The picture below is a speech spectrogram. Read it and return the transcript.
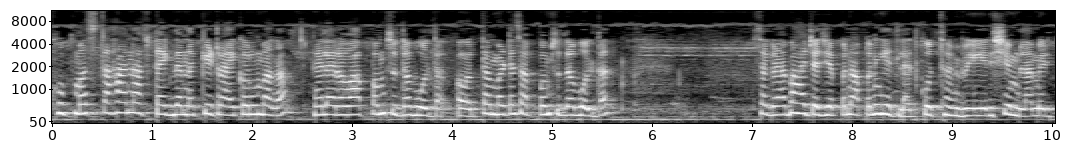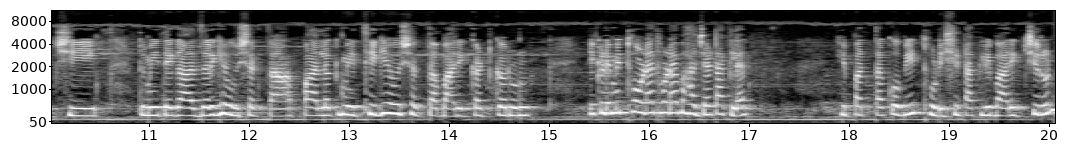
खूप मस्त हा नाश्ता एकदा नक्की ट्राय करून बघा. ह्याला रवा अप्पमसुद्धा बोलतात अ, टमाट्याचा अप्पमसुद्धा बोलतात. सगळ्या भाज्या जे पण आपण घेतल्यात कोथिंबीर शिमला मिरची तुम्ही ते गाजर घेऊ शकता पालक मेथी घेऊ शकता बारीक कट करून. इकडे मी थोड्या थोड्या भाज्या टाकल्यात. ही पत्ताकोबी थोडीशी टाकली बारीक चिरून.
